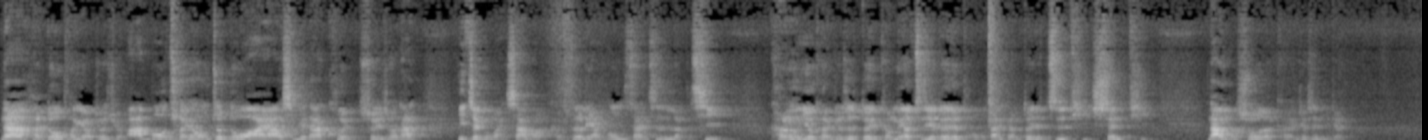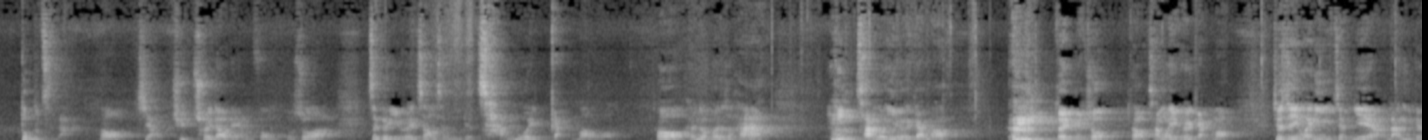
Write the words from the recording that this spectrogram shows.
那很多朋友就觉得啊，不吹风就多啊，然后随便他困，所以说他一整个晚上啊，可能这凉风扇是冷气，可能有可能就是对，可能没有直接对着头，但可能对着肢体身体。那我们说的可能就是你的肚子啊。哦，脚去吹到凉风，我说啊，这个也会造成你的肠胃感冒哦。哦，很多朋友说哈，肠胃也会感冒，对，没错，哦，肠胃也会感冒，就是因为你一整夜啊，让你的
